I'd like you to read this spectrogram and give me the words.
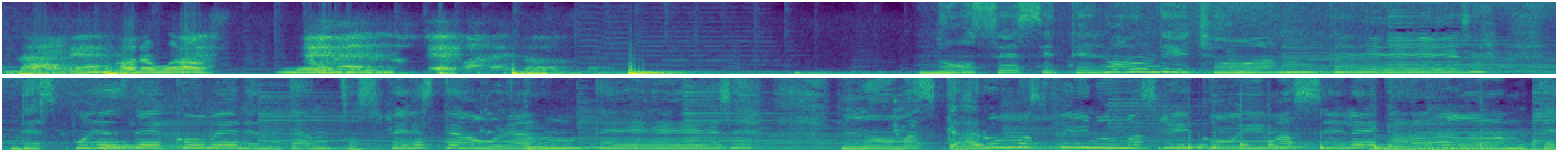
Dale, bueno, bueno, entonces. No sé si te lo han dicho antes, después de comer en tantos restaurantes, lo más caro, más fino, más rico y más elegante.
